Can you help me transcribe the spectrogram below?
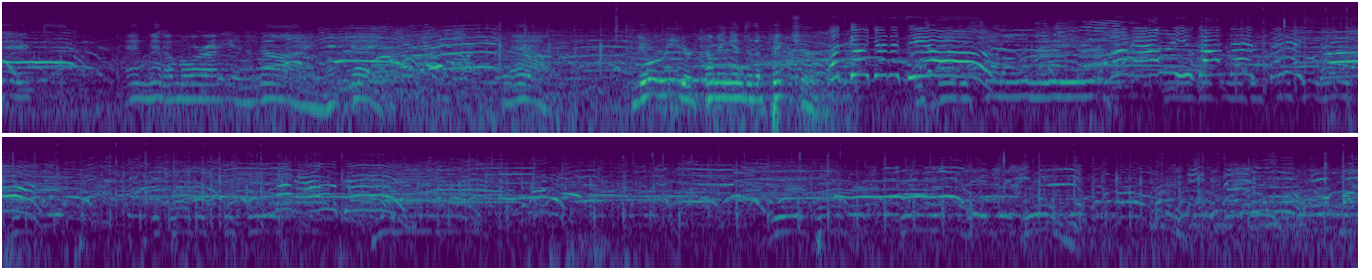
six, and Metamora in nine. Okay. Now, new leader coming into the picture. Let's go, Geneseo! Monticello in the lead. Come on, Allie, you got this! Finish strong! Come on, Allison! Rear tender to Daedric Rim. Two minutes, two minutes. Followed by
